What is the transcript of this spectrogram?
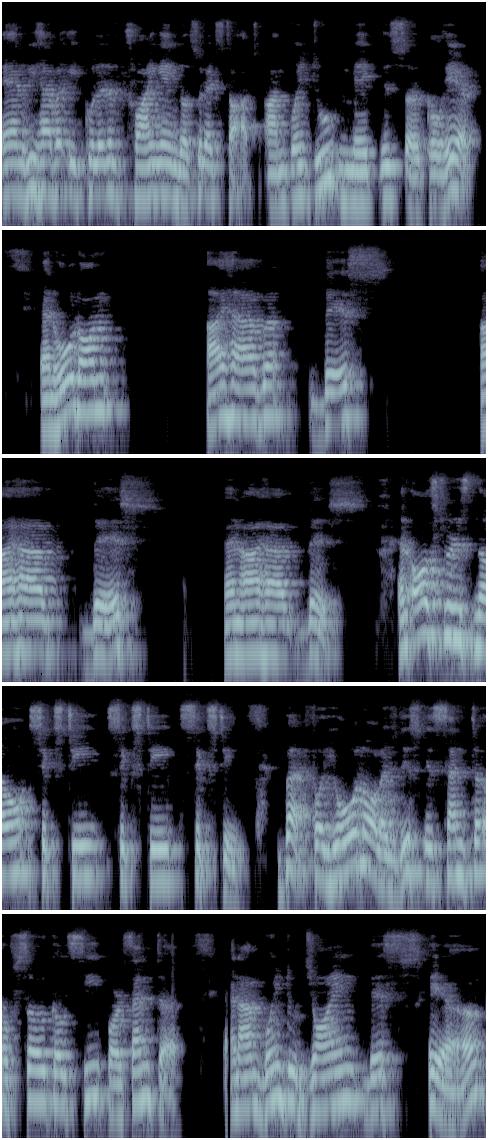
and we have an equilateral triangle. So let's start. I'm going to make this circle here. And hold on, I have this, I have this, and I have this. And all students know 60, 60, 60. But for your knowledge, this is center of circle C for center. And I'm going to join this here,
